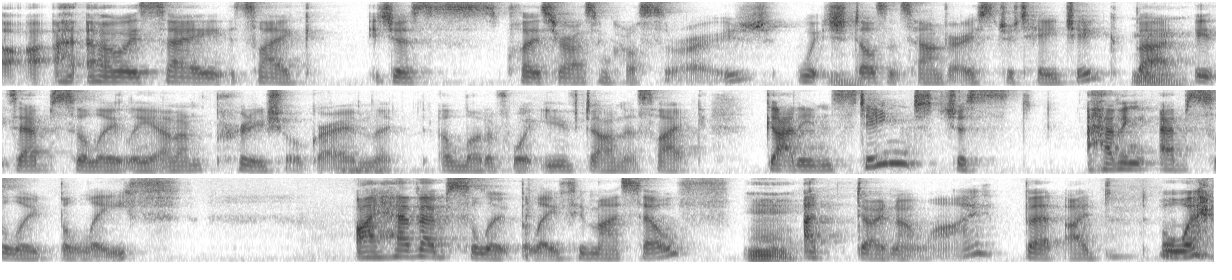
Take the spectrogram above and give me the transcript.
I, I always say it's like just close your eyes and cross the road, which doesn't sound very strategic, but it's absolutely. And I'm pretty sure, Graham, that a lot of what you've done is like gut instinct, just having absolute belief. I have absolute belief in myself. I don't know why, but I always,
